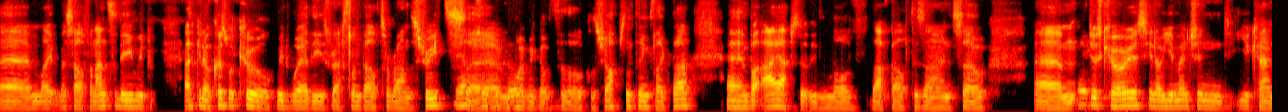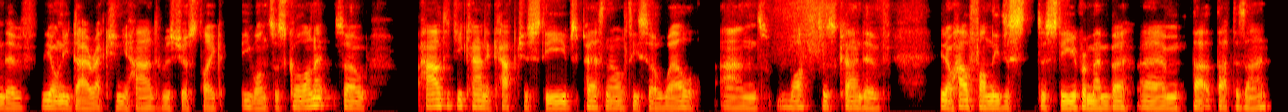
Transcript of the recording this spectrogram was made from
Um, like myself and Anthony, we'd you know because we're cool, we'd wear these wrestling belts around the streets yeah, um, cool. when we go to the local shops and things like that. Um, but I absolutely love that belt design. So. Um, just curious, you know, you mentioned you kind of the only direction you had was just like he wants a skull on it. So how did you kind of capture Steve's personality so well? And what does kind of, you know, how fondly does, does Steve remember um, that that design?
